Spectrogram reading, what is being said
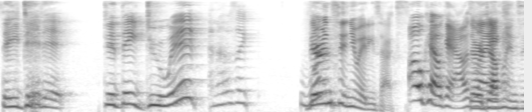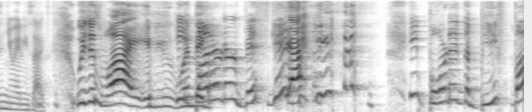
they did it. Did they do it? And I was like, They're insinuating sex. okay, okay. I was They're like, definitely insinuating sex, which is why if you he when they buttered her biscuit. yeah he boarded the beef bus.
